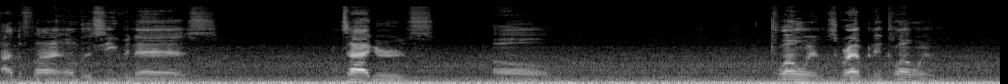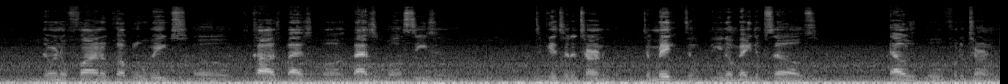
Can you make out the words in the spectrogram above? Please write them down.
I define underachieving as Tigers um, scrapping and cloning during the final couple of weeks of the college basketball basketball season to get to the tournament, to make to you know make themselves eligible for the tournament.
